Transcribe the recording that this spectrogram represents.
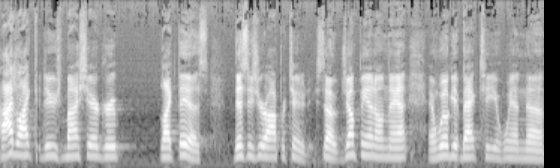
I'd like to do my share group like this, this is your opportunity. So jump in on that, and we'll get back to you when, uh,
